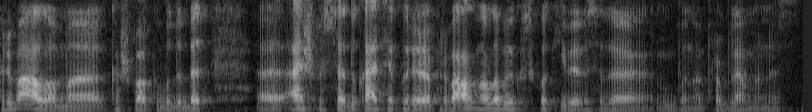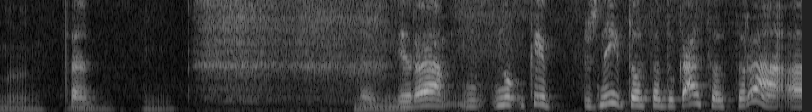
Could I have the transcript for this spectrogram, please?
privaloma kažkokiu būdu, bet e, aišku, su edukacija, kur yra privaloma, labai su kokybė visada būna problemų, nes, nu, Taip. Taip. Yra, nu, kaip, žinai, tos edukacijos yra. A,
